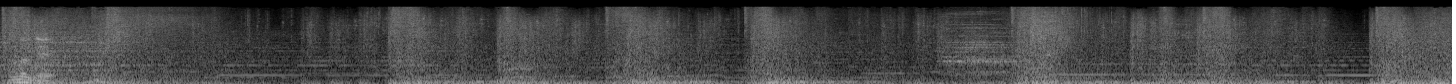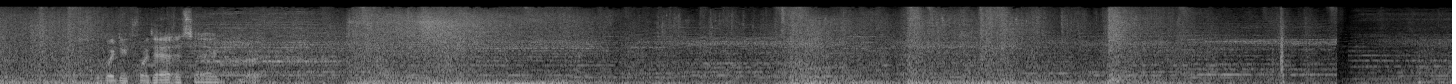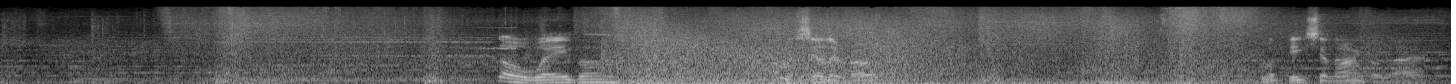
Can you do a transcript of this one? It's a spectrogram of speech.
I love that. Waiting for that attack, but... No way, bro. I'm a seller, bro. I'm a big seller, I ain't gonna lie.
